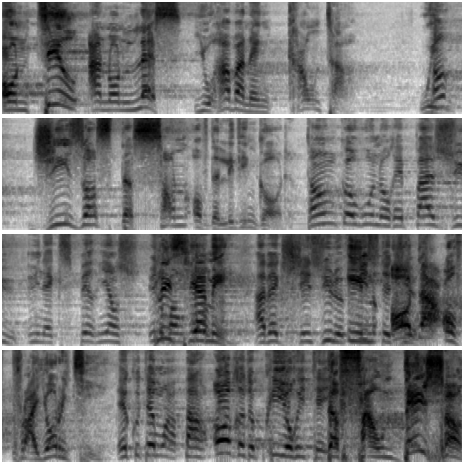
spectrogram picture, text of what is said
until and unless you have an encounter with? Jesus, the Son of the living God, tant que vous n'aurez pas eu une expérience, une Please hear rencontre me. avec Jésus, le in Fils de Dieu, order of priority, écoutez-moi, par ordre de priorité, the foundation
